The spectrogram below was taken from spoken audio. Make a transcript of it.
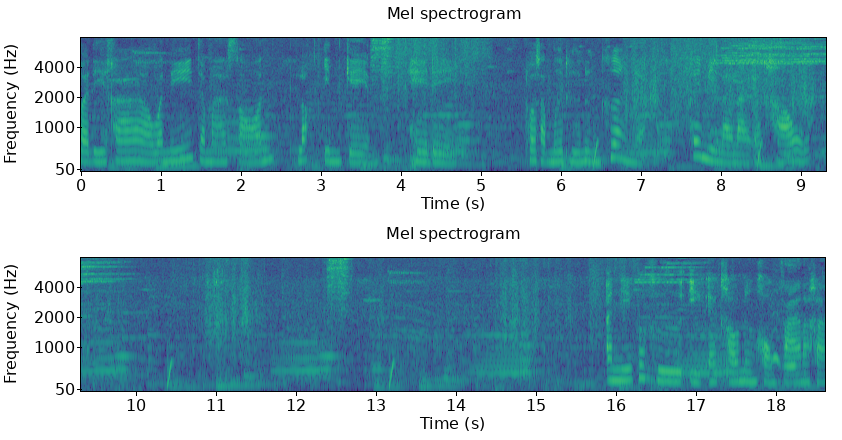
สวัสดีค่ะ วันนี้จะมาสอนล็อกอินเกม Heyday โทรศัพท์มือถือหนึ่งเครื่องเนี่ย ให้มีหลายๆ Account อันนี้ก็คืออีก Account หนึ่งของฟ้านะคะ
